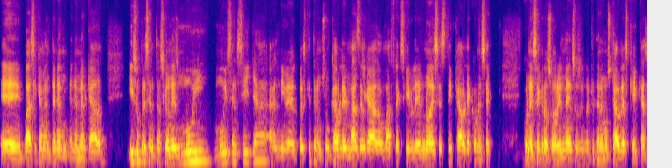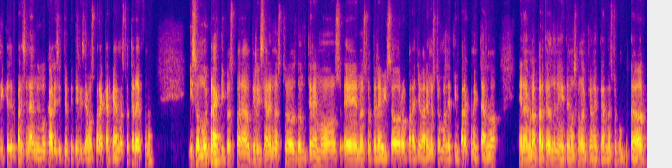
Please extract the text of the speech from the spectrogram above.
eh, básicamente en el, en el, mercado y su presentación es muy muy sencilla al nivel pues que tenemos un cable más delgado, más flexible, no es este cable con ese con ese grosor inmenso, sino que tenemos cables que casi que se parecen al mismo cablecito que utilizamos para cargar nuestro teléfono y son muy prácticos para utilizar en nuestros, donde tenemos eh, nuestro televisor o para llevar en nuestro maletín para conectarlo en alguna parte donde necesitemos conectar nuestro computador.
